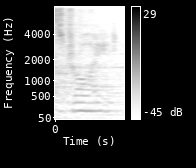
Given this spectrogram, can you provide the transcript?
destroyed.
